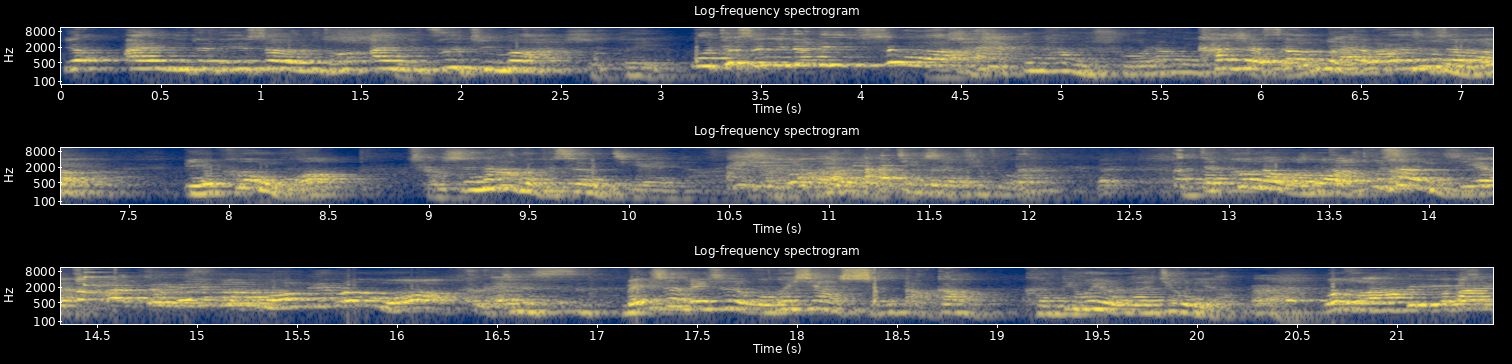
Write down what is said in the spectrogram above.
要爱你的邻舍如同爱你自己吗？是对。我就是你的邻舍我啊！是跟他们说，让那看在上帝的人物来帮助份上你，别碰我，我是那么的圣洁，你知道吗？我有大件事要去做，你再碰到我的话，我就不圣洁了。别碰我，别碰我！真是没事没事，我会向神祷告，肯定会有人来救你的。我走了啊，拜拜。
